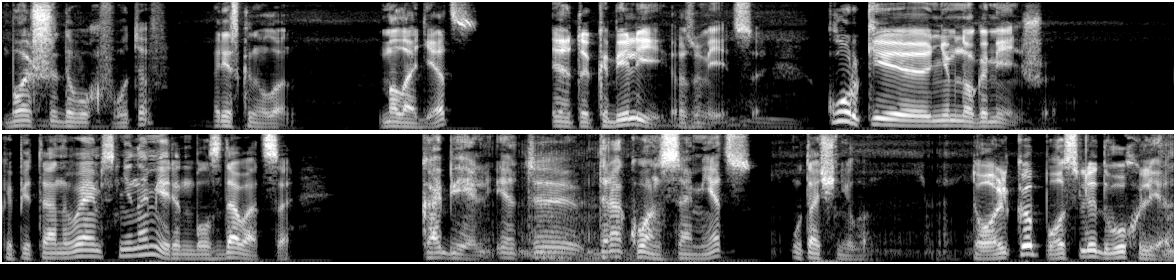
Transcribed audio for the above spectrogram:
больше двух футов?» — рискнул он. «Молодец. Это кобели, разумеется. Курки немного меньше». Капитан Ваймс не намерен был сдаваться. «Кобель — это дракон-самец?» — уточнил он. «Только после двух лет»,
